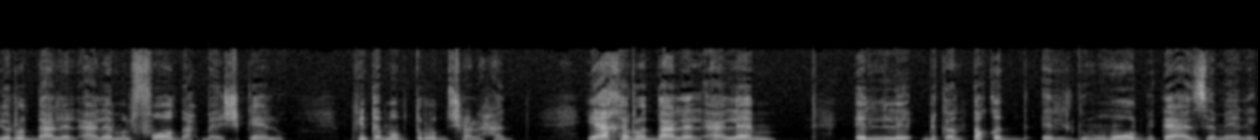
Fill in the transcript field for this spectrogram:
يرد على الإعلام الفاضح بأشكاله أنت ما بتردش على حد. يا أخي رد على الإعلام اللي بتنتقد الجمهور بتاع الزمالك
